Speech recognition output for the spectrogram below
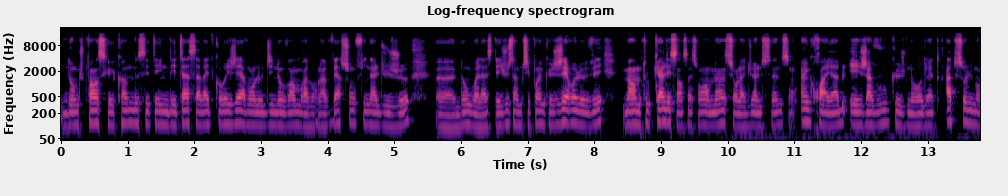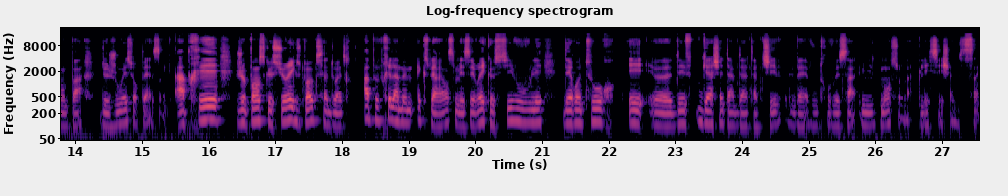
donc je pense que comme c'était une bêta, ça va être corrigé avant le 10 novembre, avant la version finale du jeu. Euh, donc voilà, c'était juste un petit point que j'ai relevé. Mais en tout cas, les sensations en main sur la DualSense sont incroyables. Et j'avoue que je ne regrette absolument pas de jouer sur PS5. Après, je pense que sur Xbox, ça doit être à peu près la même expérience. Mais c'est vrai que si vous voulez des retours et euh, des gâchettes adaptatives, eh ben, vous trouvez ça uniquement sur la PlayStation 5.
